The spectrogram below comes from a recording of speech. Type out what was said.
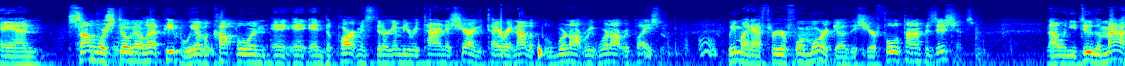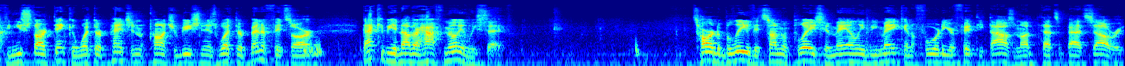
and some we're still going to let people. We have a couple in, in, in departments that are going to be retiring this year. I can tell you right now that we're not re, we're not replacing them. We might have three or four more to go this year, full time positions. Now, when you do the math and you start thinking what their pension contribution is, what their benefits are, that could be another half million we save. It's hard to believe that some employees who may only be making a forty or fifty thousand, not that that's a bad salary,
